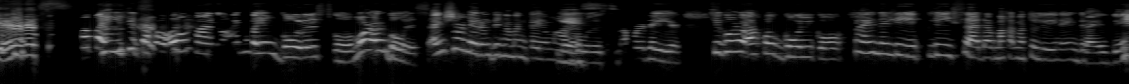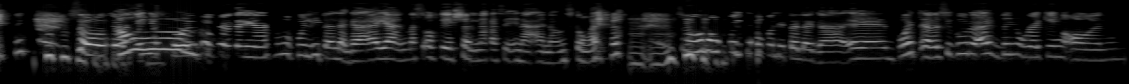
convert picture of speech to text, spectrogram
Yes. Papaisip ako, oh nga, no, ano ba yung goals ko? More on goals. I'm sure meron din naman kayong mga Yes. goals for the year. Siguro ako, goal ko, finally, please, sana maka- matuloy na yung driving. so, yun, yun yung Oh. goal ko for the year. Hopefully talaga. Ayan, mas official na kasi ina-announce ko ngayon. So, hopefully, hopefully talaga. And what else? Siguro, I've been working on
